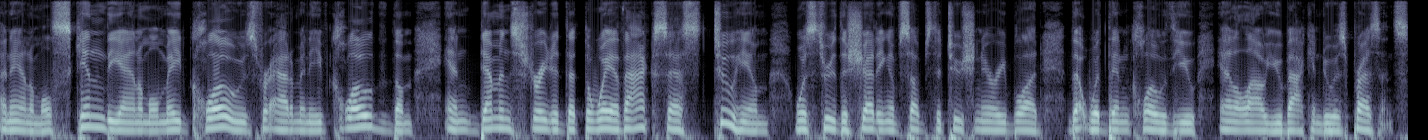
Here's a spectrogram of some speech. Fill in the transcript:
an animal, skinned the animal, made clothes for Adam and Eve, clothed them, and demonstrated that the way of access to him was through the shedding of substitutionary blood that would then clothe you and allow you back into his presence.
